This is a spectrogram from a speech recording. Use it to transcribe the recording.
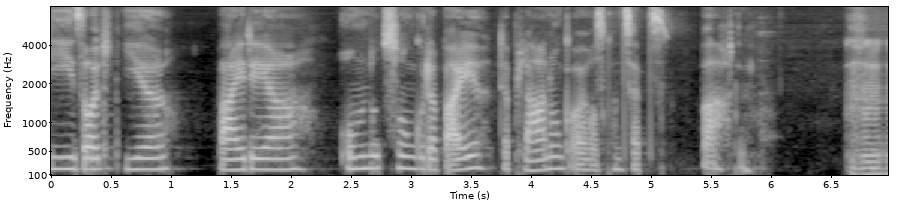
die solltet ihr bei der Umnutzung oder bei der Planung eures Konzepts beachten. Mhm.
